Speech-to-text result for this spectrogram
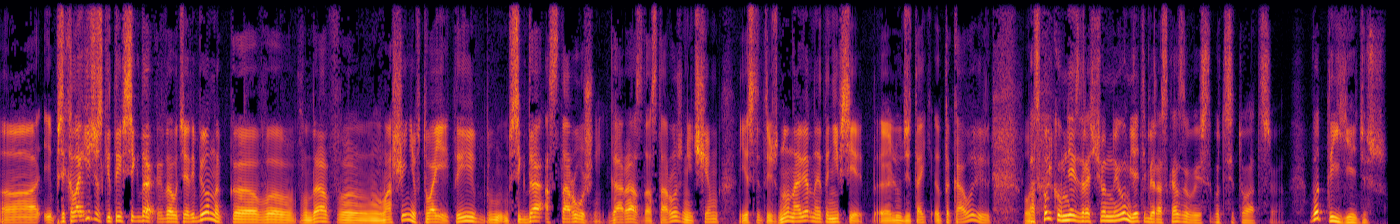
и психологически ты всегда, когда у тебя ребенок э, в, да, в машине, в твоей, ты всегда осторожней, гораздо осторожнее, чем если ты... Ну, наверное, это не все э, люди так, таковы. Поскольку у меня извращенный ум, я тебе рассказываю вот ситуацию. Вот ты едешь,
